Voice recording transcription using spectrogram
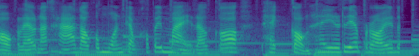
ออกแล้วนะคะ เราก็ม้วนกลับเข้าไปใหม่ แล้วก็แพ็คกล่องให้เรียบร้อยเลย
